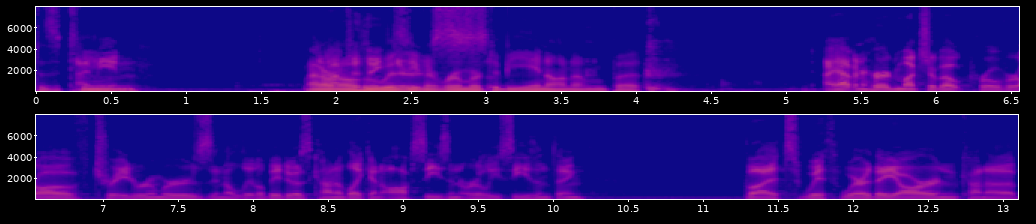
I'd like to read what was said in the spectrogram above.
does a I team? mean, I don't know who was even rumored to be in on him, but I haven't heard much about Provorov trade rumors in a little bit. It was kind of like an off-season, early season thing. But with where they are and kind of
